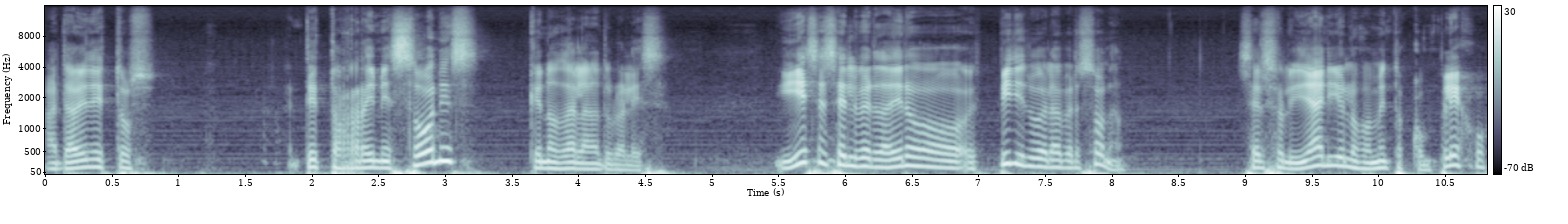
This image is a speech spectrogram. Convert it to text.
a través de estos, de estos remesones que nos da la naturaleza. Y ese es el verdadero espíritu de la persona. Ser solidario en los momentos complejos,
